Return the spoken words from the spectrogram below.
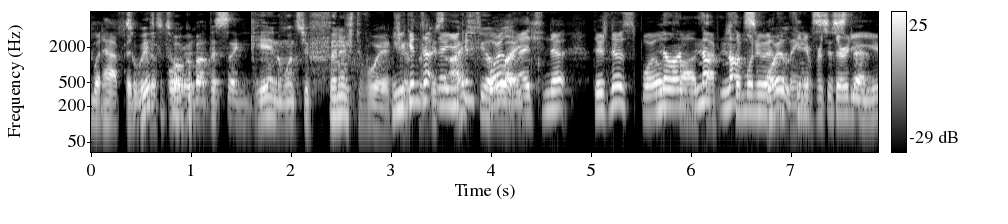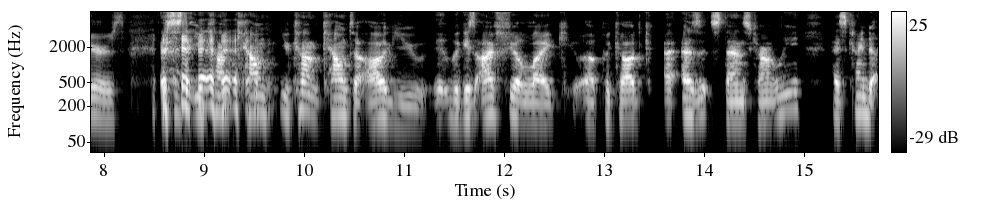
what happened. So we have to talk about this again once you've finished Voyager. You can, t- no, you can spoil like... it. It's no, there's no spoil no, clause not, not someone spoiling. who hasn't seen it for thirty that, years. It's just that you can't count. You can't counter argue because I feel like uh, Picard, as it stands currently, has kind of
